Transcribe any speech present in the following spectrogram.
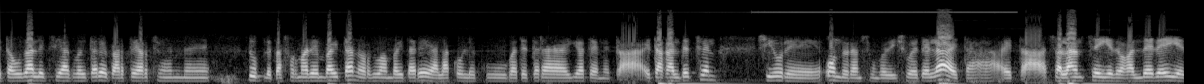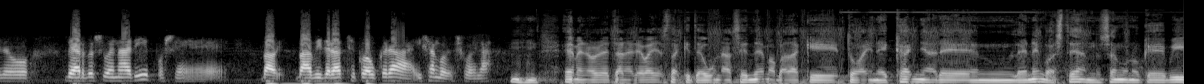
eta udaletziak baita ere parte hartzen e, du plataformaren baitan, orduan baita ere alako leku batetara joaten eta eta galdetzen ziur e, ondo erantzungo dizuetela eta eta zalantzei edo galderei edo behar duzuenari, pues, e, ba, ba bideratzeko aukera izango dezuela. Mm Hemen horretan ere bai ez dakite eguna zein den, ba, badaki toain ekainaren lehenengo astean, esango nuke bi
